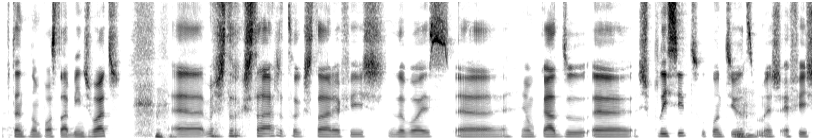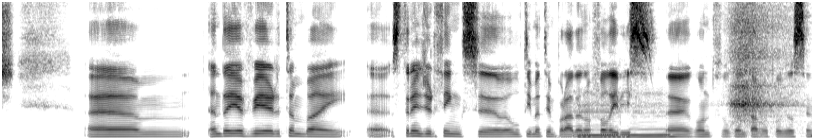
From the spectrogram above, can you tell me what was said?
portanto, não posso dar binge watch, uh, mas estou a gostar, estou a gostar, é fixe. The Boys uh, é um bocado explícito o conteúdo, uhum. mas é fixe. Um, andei a ver também uh, Stranger Things, a última temporada, não falei disso uh, quando, quando estava com o Wilson.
